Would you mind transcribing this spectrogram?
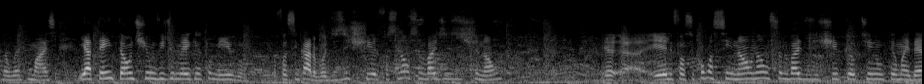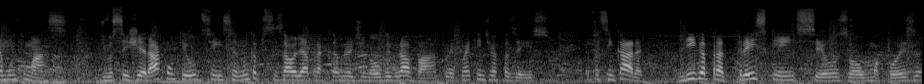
não aguento mais. E até então tinha um videomaker comigo. Eu falei assim, cara, vou desistir. Ele falou assim, não, você não vai desistir não. Ele falou assim, como assim? Não, não, você não vai desistir porque eu tenho, tenho uma ideia muito massa. De você gerar conteúdo sem você nunca precisar olhar para a câmera de novo e gravar. Eu falei, como é que a gente vai fazer isso? Eu falei assim, cara, liga para três clientes seus ou alguma coisa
